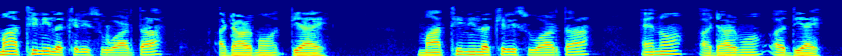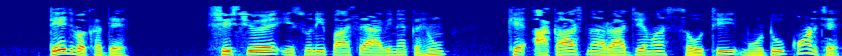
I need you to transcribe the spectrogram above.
માથીની લખેલી સુવાર્તા અઢારમો અધ્યાય. માથીની લખેલી સુવાર્તા એનો અઢારમો અધ્યાય. તે જ વખતે શિષ્યોએ ઈસુની પાસે આવીને કહ્યું કે આકાશના રાજ્યમાં સૌથી મોટું કોણ છે?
